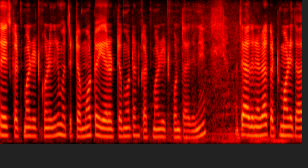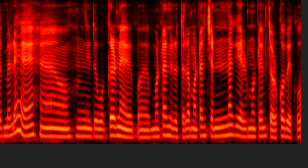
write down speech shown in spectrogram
ಸೈಜ್ ಕಟ್ ಮಾಡಿ ಇಟ್ಕೊಂಡಿದ್ದೀನಿ ಮತ್ತು ಟೊಮೊಟೊ ಎರಡು ಟೊಮೊಟೊನ ಕಟ್ ಮಾಡಿ ಇಟ್ಕೊತಾ ಇದ್ದೀನಿ. ಮತ್ತು ಅದನ್ನೆಲ್ಲ ಕಟ್ ಮಾಡಿದಾದಮೇಲೆ ಇದು ಒಗ್ಗರಣೆ ಮಟನ್ ಇರುತ್ತಲ್ಲ ಮಟನ್ ಚೆನ್ನಾಗಿ ಎರಡು ಮೂರು ಟೈಮ್ ತೊಳ್ಕೊಬೇಕು.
